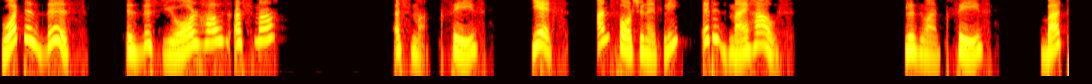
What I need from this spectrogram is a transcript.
what is this? Is this your house, Asma? Asma says, Yes, unfortunately, it is my house. Rizwan says, But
